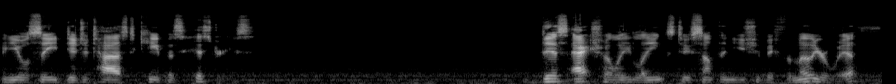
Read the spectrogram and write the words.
and you will see Digitized Campus Histories. This actually links to something you should be familiar with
